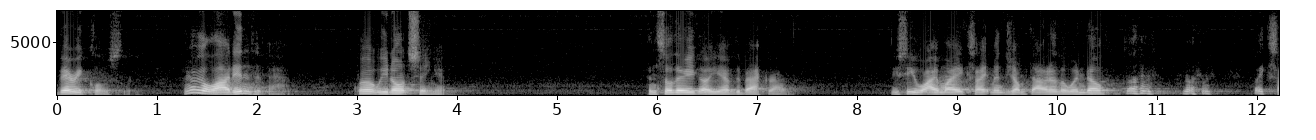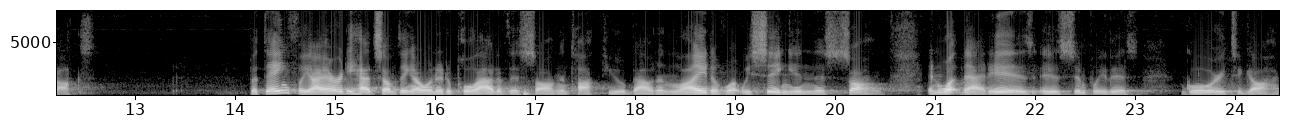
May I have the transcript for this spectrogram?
Very closely. There's a lot into that, but we don't sing it. And so there you go, you have the background. You see why my excitement jumped out of the window? like socks. But thankfully, I already had something I wanted to pull out of this song and talk to you about in light of what we sing in this song. And what that is, is simply this glory to God.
